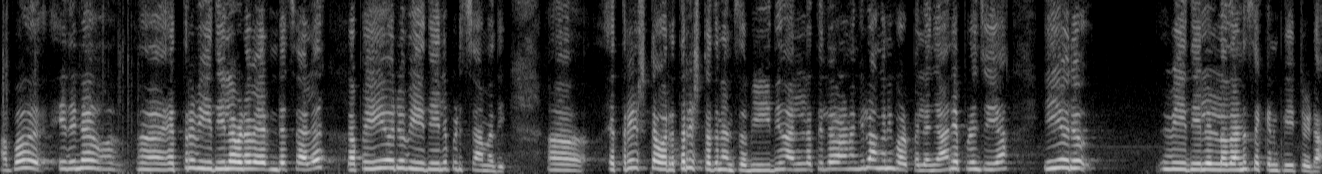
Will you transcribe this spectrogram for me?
അപ്പോൾ ഇതിന് എത്ര വീതിയിൽ അവിടെ വരേണ്ടത് വെച്ചാൽ അപ്പോൾ ഈ ഒരു വീതിയിൽ പിടിച്ചാൽ മതി. എത്ര ഇഷ്ടം ഓരോരുത്തരുടെ ഇഷ്ടത്തിനനുസരിച്ച്. വീതി നല്ലത്തിലാണെങ്കിലും അങ്ങനെ കുഴപ്പമില്ല. ഞാൻ എപ്പോഴും ചെയ്യുക ഈ ഒരു വീതിയിലുള്ളതാണ് സെക്കൻഡ് പ്ലീറ്റ് ഇടുക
